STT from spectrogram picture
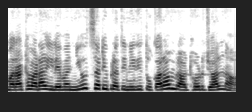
मराठवाडा इलेव्हन न्यूजसाठी प्रतिनिधी तुकाराम राठोड जालना.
